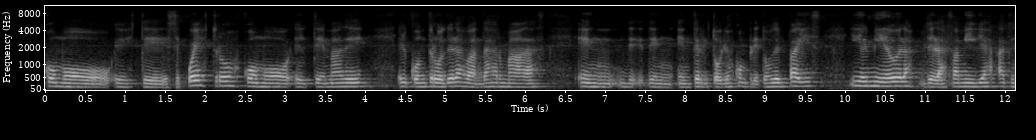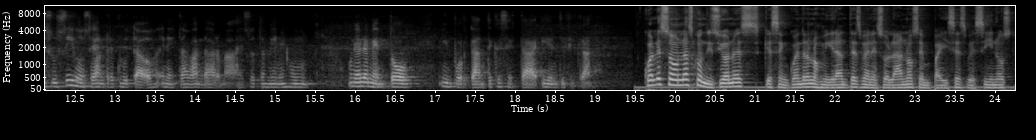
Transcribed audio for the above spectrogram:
como este, secuestros, como el tema de el control de las bandas armadas en, territorios completos del país y el miedo de las, de las, familias a que sus hijos sean reclutados en estas bandas armadas. Eso también es un, un elemento importante que se está identificando. ¿Cuáles son las condiciones que se encuentran los migrantes venezolanos en países vecinos,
